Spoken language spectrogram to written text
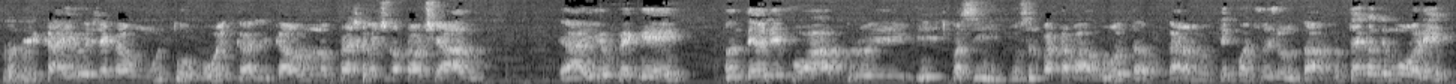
Quando uhum. ele caiu, ele já caiu muito ruim, cara. Ele caiu no, praticamente nocauteado. E aí eu peguei, andei ali pro árbitro e, e, tipo assim, você não vai acabar a luta, o cara não tem condições de lutar. Tanto é que eu demorei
